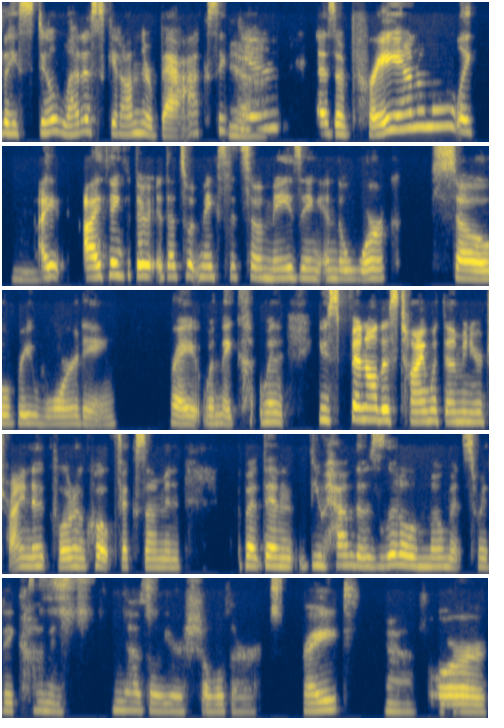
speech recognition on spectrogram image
they still let us get on their backs again yeah. as a prey animal like mm. i i think there that's what makes it so amazing and the work so rewarding right? When they when you spend all this time with them and you're trying to quote unquote fix them and but then you have those little moments where they come and nuzzle your shoulder right? Yeah. Or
